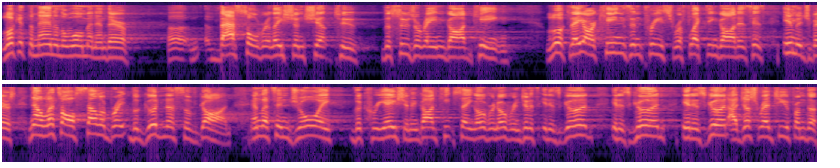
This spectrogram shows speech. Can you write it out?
Look at the man and the woman and their uh, vassal relationship to the suzerain God King. Look, they are kings and priests reflecting God as his image bearers. Now let's all celebrate the goodness of God and let's enjoy the creation. And God keeps saying over and over in Genesis, it is good, it is good, it is good. I just read to you from the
